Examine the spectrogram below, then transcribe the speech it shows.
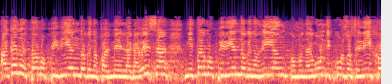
acá no estamos pidiendo que nos palmeen la cabeza, ni estamos pidiendo que nos digan, como en algún discurso se dijo,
